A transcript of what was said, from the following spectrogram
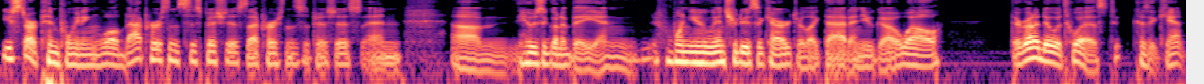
you start pinpointing. Well, that person's suspicious. That person's suspicious, and um, who's it going to be? And when you introduce a character like that, and you go, well, they're going to do a twist because it can't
